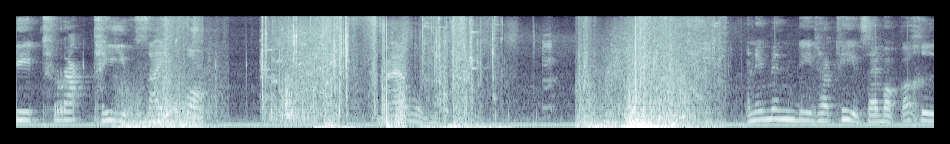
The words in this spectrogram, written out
ดีทรักทีมไซบอกมาแล้วผม อันนี้เป็นดีทรักทีมไซบอร์กก็คือ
